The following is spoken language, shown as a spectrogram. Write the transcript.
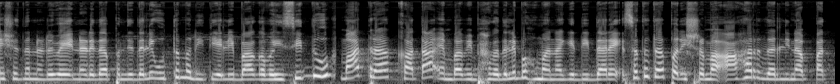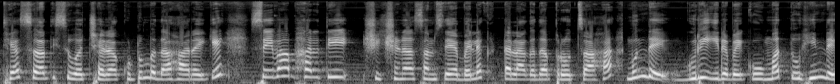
ದೇಶದ ನಡುವೆ ನಡೆದ ಪಂದ್ಯದಲ್ಲಿ ಉತ್ತಮ ರೀತಿಯಲ್ಲಿ ಭಾಗವಹಿಸಿದ್ದು, ಮಾತ್ರ ಕಥಾ ಎಂಬ ವಿಭಾಗದಲ್ಲಿ ಬಹುಮಾನ ಗೆದ್ದಿದ್ದಾರೆ. ಸತತ ಪರಿಶ್ರಮ, ಆಹಾರದಲ್ಲಿನ ಪಥ್ಯ ಸಾಧಿಸುವ ಛಲ ಕುಟುಂಬದ ಹಾರೈಕೆ, ಸೇವಾ ಭಾರತಿ ಶಿಕ್ಷಣ ಸಂಸ್ಥೆಯ ಬೆಲೆ ಕಟ್ಟಲಾಗದ ಪ್ರೋತ್ಸಾಹ, ಮುಂದೆ ಗುರಿ ಇರಬೇಕು ಮತ್ತು ಹಿಂದೆ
